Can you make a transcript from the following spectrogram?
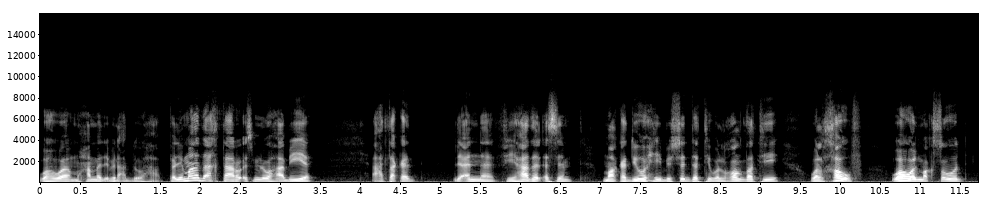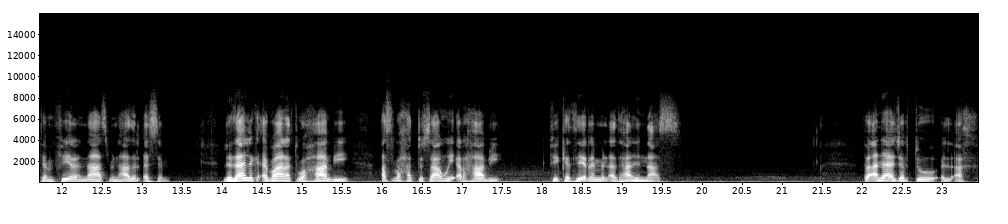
وهو محمد بن عبد الوهاب. فلماذا اختاروا اسم الوهابية؟ أعتقد لأن في هذا الاسم ما قد يوحي بالشدة والغلظة والخوف وهو المقصود تنفير الناس من هذا الاسم. لذلك عبارة وهابي أصبحت تساوي إرهابي في كثير من أذهان الناس. فأنا أجبت الأخ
